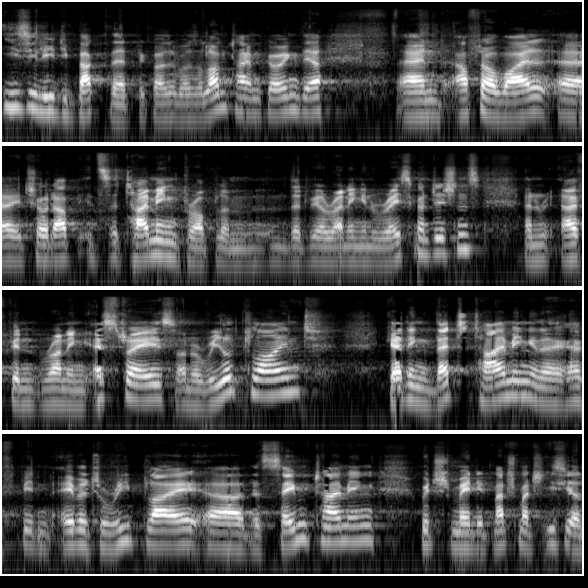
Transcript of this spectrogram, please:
easily debug that because it was a long time going there. And after a while, uh, it showed up, it's a timing problem that we are running in race conditions. And I've been running strace on a real client, getting that timing, and I have been able to reply uh, the same timing, which made it much, much easier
